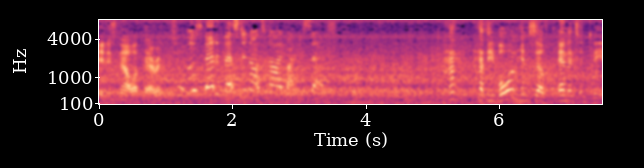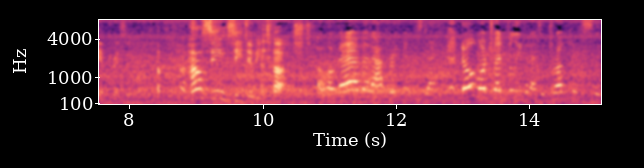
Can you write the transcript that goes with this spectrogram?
It is now apparent. Most manifest and not denied by himself. Hath, he borne himself penitently in prison? How seems he to be touched? Oh, a man that apprehends death, no more dreadfully than as a drunken sleep.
